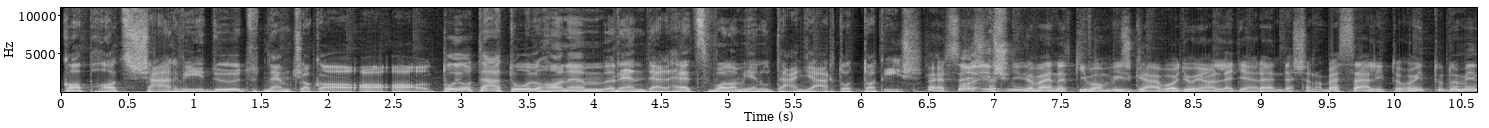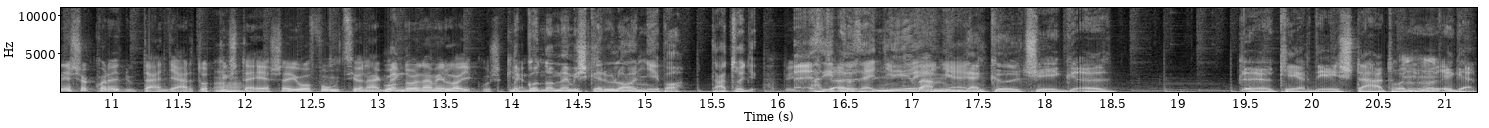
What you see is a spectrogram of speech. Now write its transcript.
kaphatsz sárvédőt nem csak a, a, a Toyotától, hanem rendelhetsz valamilyen utángyártottat is. Persze, és, és- hát nyilván ez ki van vizsgálva, hogy olyan legyen rendesen a beszállító, mit tudom én, és akkor egy utángyártott is teljesen jól funkcionál, gondolnám én Meg laikusként. gondolom nem is kerül annyiba. Tehát, hogy ez itt az egyik Nyilván lényeg. minden költség kérdés, tehát hogy uh-huh. igen.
